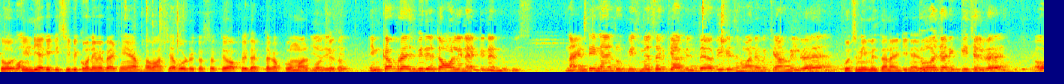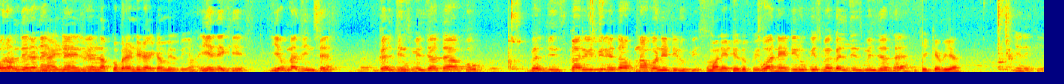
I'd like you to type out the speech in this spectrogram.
तो इंडिया के किसी भी कोने में बैठे हैं आप वहाँ से आप ऑर्डर कर सकते हो आपके घर तक आपको माल पहुंचेगा। इनका प्राइस भी रहता है ओनली 99 रुपीस 99 रुपीस में सर क्या मिलता है? अभी के जमाने में क्या मिल रहा है? कुछ नहीं मिलता नाइनटी नाइन 2021 चल रहा है और हम दे रहे नाइनटी नाइन आपको ब्रांडेड आइटम मिल रही है। ये देखिए ये अपना जीन्स है गर्ल जीन्स मिल जाता है आपको। गर्ल जींस का रेट भी रहता है अपना one eighty rupees one eighty rupees one eighty rupees में गर्ल जीन्स मिल जाता है। ठीक है भैया। ये देखिए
